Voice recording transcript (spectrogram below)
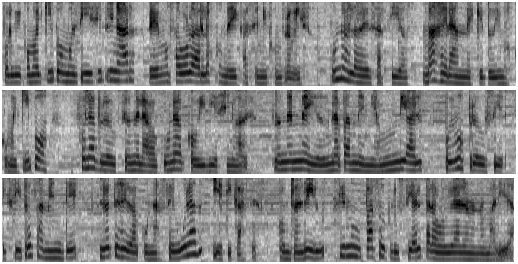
porque como equipo multidisciplinar debemos abordarlos con dedicación y compromiso. Uno de los desafíos más grandes que tuvimos como equipo fue la producción de la vacuna COVID-19, donde en medio de una pandemia mundial pudimos producir exitosamente lotes de vacunas seguras y eficaces contra el virus, siendo un paso crucial para volver a la normalidad.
